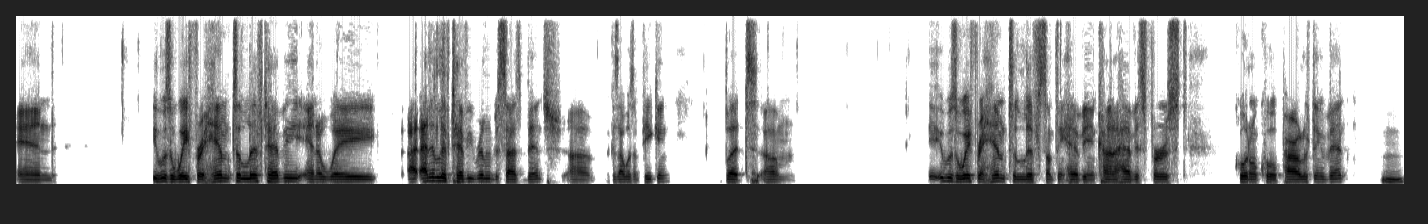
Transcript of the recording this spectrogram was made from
And it was a way for him to lift heavy and a way I, I didn't lift heavy really besides bench uh, because I wasn't peaking, but um, it was a way for him to lift something heavy and kind of have his first quote unquote powerlifting event. Mm.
